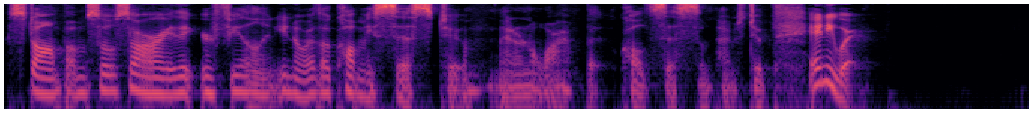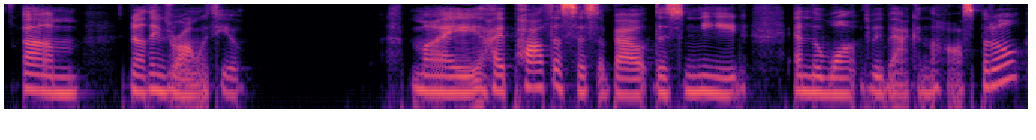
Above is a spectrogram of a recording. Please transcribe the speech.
stomp, I'm so sorry that you're feeling, you know, or they'll call me sis too. I don't know why, but called sis sometimes too. Anyway, um, nothing's wrong with you. My hypothesis about this need and the want to be back in the hospital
